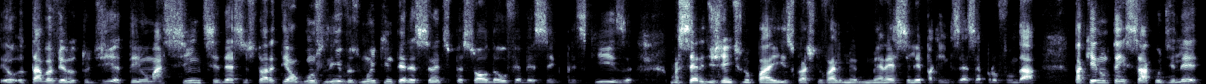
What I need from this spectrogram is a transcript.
eu estava vendo outro dia, tem uma síntese dessa história, tem alguns livros muito interessantes, pessoal da UFABC que pesquisa, uma série de gente no país, que eu acho que vale, merece ler para quem quiser se aprofundar. Para quem não tem saco de ler,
